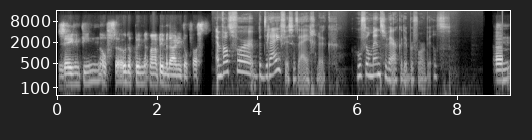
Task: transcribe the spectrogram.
2017 of zo. Dat pin, me- maar pin me daar niet op vast. En wat voor bedrijf is het eigenlijk? Hoeveel mensen werken er bijvoorbeeld? Ehm,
